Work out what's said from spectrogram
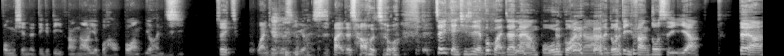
风险的这个地方，然后又不好逛，又很挤，所以完全就是一个很失败的操作。这一点其实也不管在南洋博物馆啊，很多地方都是一样。对啊，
